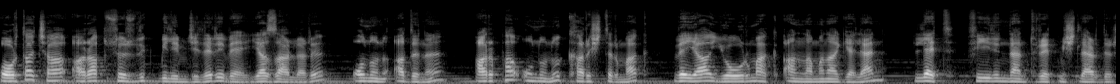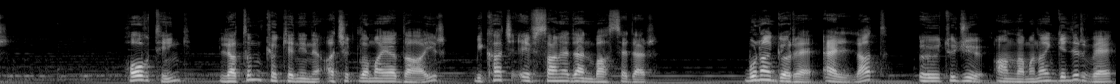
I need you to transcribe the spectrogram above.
Orta Çağ Arap sözlük bilimcileri ve yazarları onun adını arpa ununu karıştırmak veya yoğurmak anlamına gelen let fiilinden türetmişlerdir. Howting, Latın kökenini açıklamaya dair birkaç efsaneden bahseder. Buna göre El-Lat, öğütücü anlamına gelir ve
